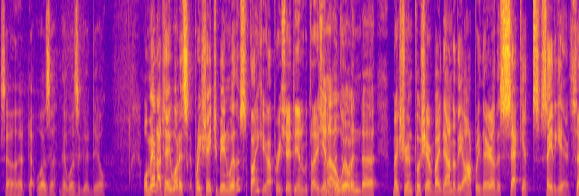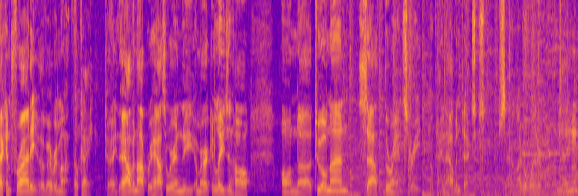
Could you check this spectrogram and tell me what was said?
So that that was a that was a good deal. Well, man, I tell you what, it's appreciate you being with us. Thank you. I appreciate the invitation. You I've know, we'll and uh, make sure and push everybody down to the Opry there. The second, say it again. second Friday of every month. Okay. Okay. The Alvin Opry House. We're in the American Legion Hall on uh, 209 South Durant Street Okay. in Alvin, Texas. Sound like a winner, man. I tell you.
